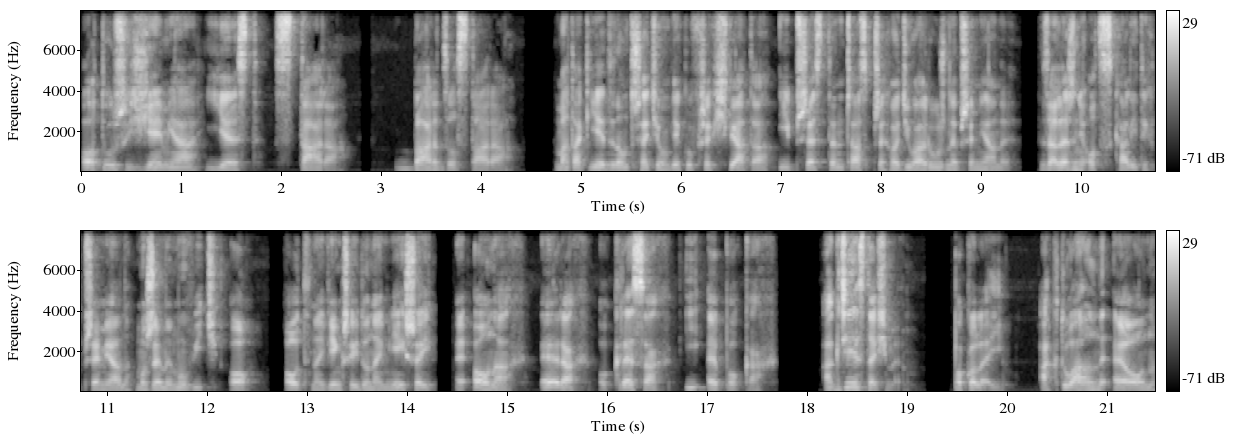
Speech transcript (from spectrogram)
Otóż Ziemia jest stara. Bardzo stara. Ma tak jedną trzecią wieku wszechświata i przez ten czas przechodziła różne przemiany. Zależnie od skali tych przemian możemy mówić o od największej do najmniejszej eonach, erach, okresach i epokach. A gdzie jesteśmy? Po kolei. Aktualny eon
